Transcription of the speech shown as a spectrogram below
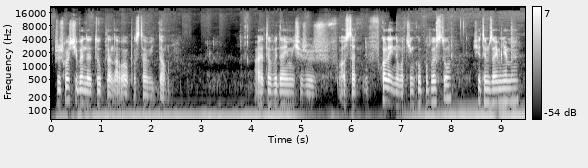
W przyszłości będę tu planował postawić dom. Ale to wydaje mi się, że już w, w kolejnym odcinku po prostu się tym zajmiemy.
